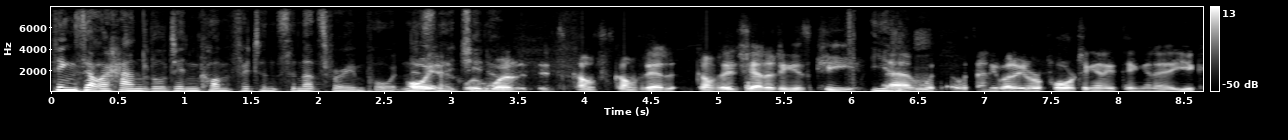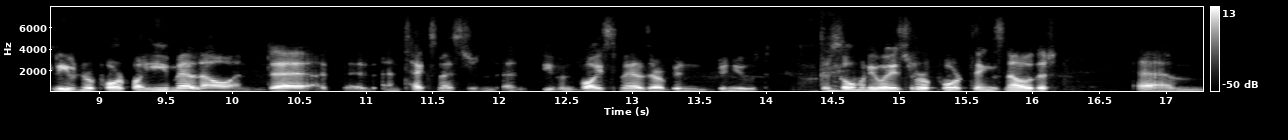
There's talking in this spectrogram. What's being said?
things are handled in confidence, and that's very important. Oh isn't yeah, it, you well, know? well it's conf- confident- confidentiality is key. Yeah. um, with with anybody reporting anything, and uh, you can even report by email now and uh, and text message and, and even voicemails are been been used. There's so many ways to report things now that um,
